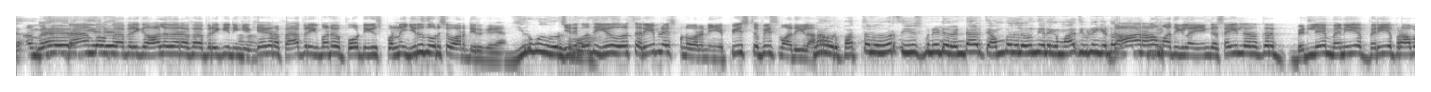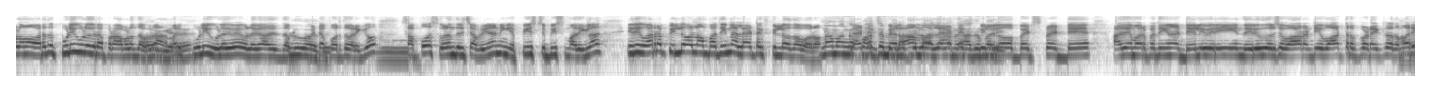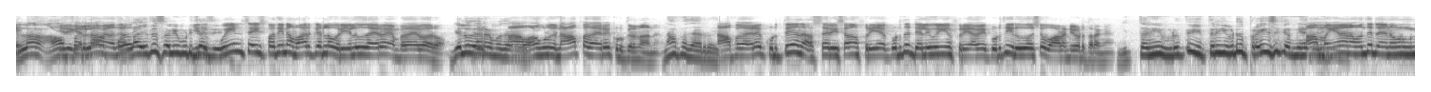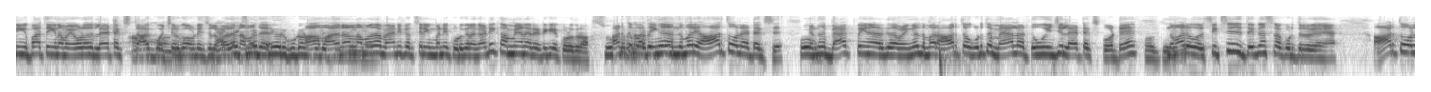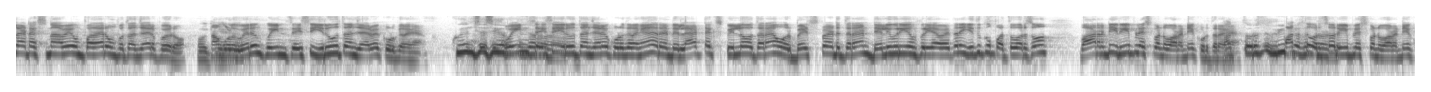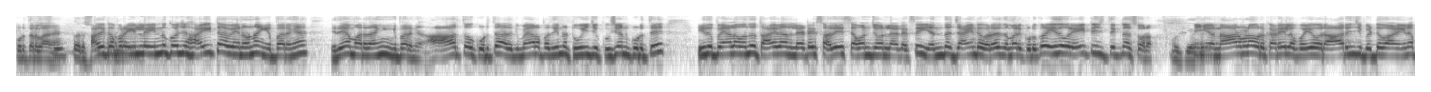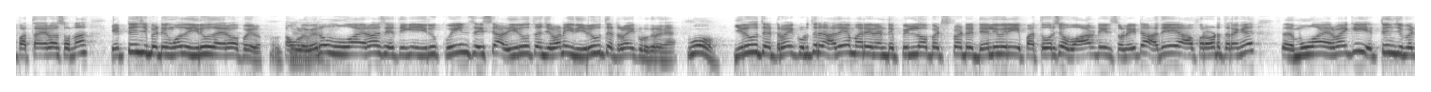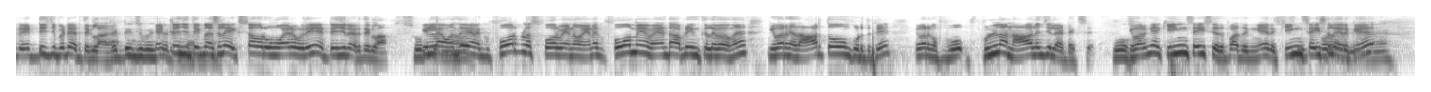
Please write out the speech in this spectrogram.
பேம்போ ஃபேப்ரிக் ஆலுவேரா ஃபேப்ரிக் நீங்க கேக்குற ஃபேப்ரிக் மட்டும் போட்டு யூஸ் பண்ணா இருபது வருஷம் வாரண்டி இருக்குங்க. இருபது வருஷம்? இதுக்கு வந்து இருபது வருஷம் ரீப்ளேஸ் பண்ண வர நீங்க பீஸ் டு பீஸ் மாத்திக்கலாம். நான் ஒரு பத்தொன்பது வருஷம் யூஸ் பண்ணிட்டு ரெண்டாயிரத்தி ஐம்பதுல வந்து எனக்கு மாத்தி விடுங்க தாராளமா மாத்திக்கலாம். எங்க சைடுல இருக்கிற பெட்லயே மெனிய பெரிய ப்ராப்ளமா வருது. குழி உழுகிற ப்ராப்ளம் தான். அந்த மாதிரி குழி உழுகவே உழுகாது இந்த. பெட்டை பொறுத்த வரைக்கும். சப்போஸ் விழுந்துருச்சு அப்படின்னா நீங்க பீஸ் டு பீஸ் மாத்திக்கலாம். இதுக்கு வர பில்லோ எல்லாம் பாத்தீங்கன்னா லேட்டெக்ஸ் பில்லோ தான் வரும். லேட்டெக்ஸ் பில்லோ ஆமா லேட்டெக்ஸ் பெட் ஸ்ப்ரெட் அதே மாதிரி. பாத்தீங்கன்னா டெலிவரி இந்த இருபது வருஷம் வாரண்டி வாட்டர் ப்ராடக்ட் அந்த மாதிரி இதுக்கு எல்லாமே வந்து இது சொல்லி குயின் சைஸ் பாத்தீங்கன்னா மார்க்கெட்ல ஒரு எழுபதாயிரம் எண்பதாயிரம் வரும். எழுபதாயிரம் உங்களுக்கு நாற்பதாயிரம் ரூபாய் கொடுக்குறேன் நான். நாற்பதாயிரம் ரூபாய். நாற்பதாயிரம் கொடுத்து அந்த அசரிஸ் எல்லாம் ஃப்ரீயா கொடுத்து டெலிவரியும் ஃப்ரீயாவே கொடுத்து இருபது வருஷம் வாரண்டியோட தராங்க. இத்தனையும் கொடுத்து இத்தனையும் கொடுத்து பிரைஸ் கம்மியா ஆமா ஏன்னா வந்து நீங்க பாத்தீங்க நம்ம எவ்வளவு லேட்டெக்ஸ் ஸ்டாக். வச்சிருக்கோம் அப்படின்னு சொல்லி பார்த்தா நம்ம வந்து godown ஆமா அதனால நம்ம தான் மேனுஃபேக்சரிங் பண்ணி கொடுக்குறங்காட்டி கம்மியான ரேட்டுக்கே கொடுக்குறோம். அடுத்து பாத்தீங்கன்னா இந்த மாதிரி ஆர்த்தோ லேட்டெக்ஸ் எனக்கு பேக் பெயினா இருக்குது அப்படிங்கிறது இந்த மாதிரி ஆர்த்தோ கொடுத்து மேல டூ இன்ச் லேட்டெக்ஸ் போட்டு. இந்த மாதிரி ஒரு சிக்ஸ் இன்ச் திக்னஸ்ல கொடுத்துருக்காங்க. ஆர்த்தோ லேட்டெக்ஸ்னாவே முப்பதாயிரம் முப்பத்தஞ்சாயிரம் போயிடும். நான் உங்களுக்கு வெறும் குயின் சைஸ் இருபத்தஞ்சாயிரம் ரூபாய் கொடுக்குறேங்க. குயின் சைஸ் குயின் சைஸ் இருபத்தஞ்சாயிரம் கொடுக்குறேங்க. ரெண்டு லேட்டெக்ஸ் பில்லோ தரேன் ஒரு பெட் ஸ்ப்ரெட் தரேன் டெலிவரியும் ஃப்ரீயாவே தரேன். இதுக்கும் பத்து வருஷம் வாரண்டி ரீப்ளேஸ்மெண்ட் வாரண்டியே கொடுத்துறேன் பத்து வருஷம் ரீப்ளேஸ்மெண்ட் வாரண்டியே கொடுத்துடலாங்க. அதுக்கப்புறம் இல்ல இன்னும் கொஞ்சம் ஹைட்டா வேணும்னா இங்க பாருங்க. இதே மாதிரி தாங்க இங்க பாருங்க. ஆர்த்தோ கொடுத்து அதுக்கு மேல பாத்தீங்கன்னா டூ இன்ச் குஷன் கொடுத்து இது மேல வந்து தாய்லாந்து லேட்டெக்ஸ் அதே செவன் ஜோன் லேட்டெக்ஸ் எந்த ஜாயிண்ட் வராது இந்த மாதிரி கொடுக்குறோம். இது ஒரு எயிட் இன்ச் திக்னஸ் வரும். நீங்க நார்மலா ஒரு கடையில போய் ஒரு ஆறு இன்ச் பெட் வாங்கினீங்கன்னா பத்தாயிரம் ரூபாய் சொன்னா எட்டு இன்ச் பெட்டுங்கும் போது இருபதாயிரம் ரூபாய் போயிடும் உங்களுக்கு வெறும் மூவாயிரம் ரூபாய் சேர்த்தீங்க. இரு குயின் சைஸ் அது இருபத்தஞ்சு ரூபாய் இது இருபத்தெட்டு ரூபாய் கொடுக்குறேங்க. இருபத்தெட்டு ரூபாய் கொடுத்துட்டு அதே மாதிரி ரெண்டு பில்லோ பெட் ஸ்ப்ரெட் டெலிவரி பத்து வருஷம் வாரண்டின்னு சொல்லிட்டு அதே ஆஃபரோட தரங்க. மூவாயிரம் ரூபாய்க்கு எட்டு இன்ச்சு பெட் எட்டு இன்ச்சு பெட் எடுத்துக்கலாம். எட்டு இன்ச்சு எட்டு இன்ச்சு திக்னஸ்ல எக்ஸ்ட்ரா ஒரு மூவாயிரம் கொடுத்தீங்க எட்டு இன்ச்சில் எடுத்துக்கலாம். இல்ல வந்து எனக்கு ஃபோர் பிளஸ் ஃபோர் வேணும். எனக்கு ஃபோமே வேண்டாம் அப்படின்னு கிளம்புவாங்க இங்க பாருங்க அந்த ஆர்த்தோவும் கொடுத்துட்டு இங்க பாருங்க ஃபுல்லா நாலு இன்ச்சு லேட்டெக்ஸ் இங்க பாருங்க கிங் சைஸ் இது பாத்துக்கங்க. இது கிங் சைஸ்ல இருக்கு.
